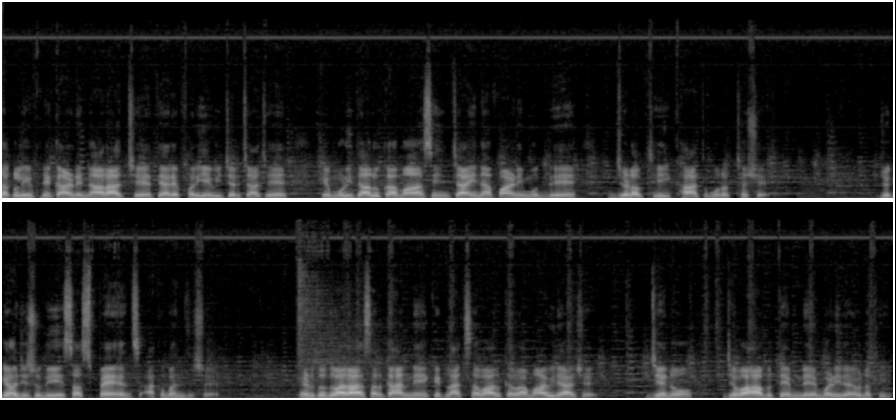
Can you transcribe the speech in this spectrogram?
તકલીફને કારણે નારાજ છે, ત્યારે ફરી એવી ચર્ચા છે કે મૂળી તાલુકામાં સિંચાઈના પાણી મુદ્દે ઝડપથી ખાતમુહૂર્ત થશે. જોકે હજી સુધી સસ્પેન્સ અકબંધ છે. ખેડૂતો દ્વારા સરકારને કેટલાક સવાલ કરવામાં આવી રહ્યા છે, જેનો જવાબ તેમને મળી રહ્યો નથી.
